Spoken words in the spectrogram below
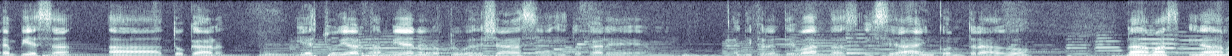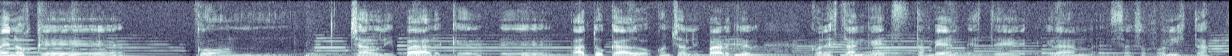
empieza a tocar y a estudiar también en los clubes de jazz y, tocar en, diferentes bandas y se ha encontrado nada más y nada menos que con Charlie Parker, eh, ha tocado con Charlie Parker, con Stan Getz también, este gran saxofonista.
